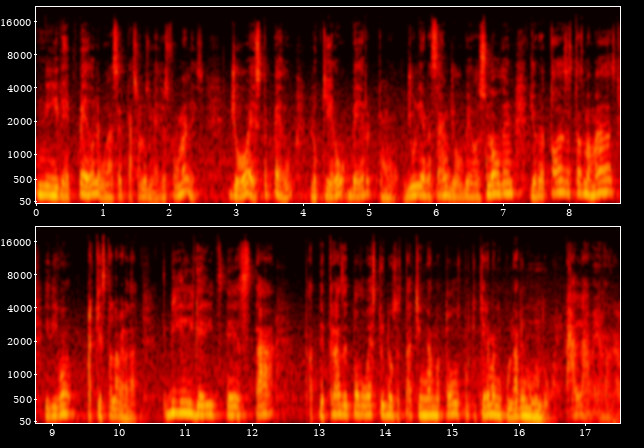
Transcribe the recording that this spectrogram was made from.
ni de pedo le voy a hacer caso a los medios formales. Yo este pedo lo quiero ver como Julian Assange, yo veo Snowden, yo veo todas estas mamadas y digo, aquí está la verdad. Bill Gates está detrás de todo esto y nos está chingando a todos porque quiere manipular el mundo, A la verga,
